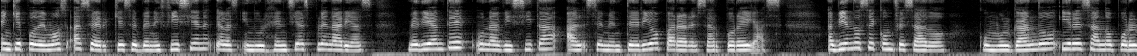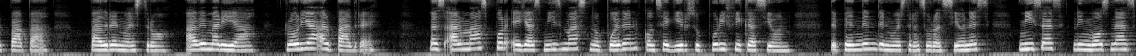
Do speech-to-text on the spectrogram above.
en que podemos hacer que se beneficien de las indulgencias plenarias mediante una visita al cementerio para rezar por ellas, habiéndose confesado, comulgando y rezando por el Papa, Padre nuestro, Ave María, Gloria al Padre, las almas por ellas mismas no pueden conseguir su purificación, dependen de nuestras oraciones, misas, limosnas,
